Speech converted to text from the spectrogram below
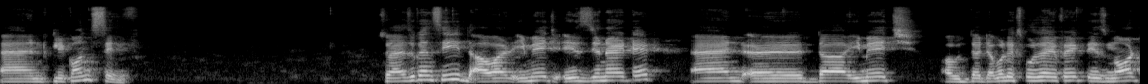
and click on save. So as you can see our image is generated and uh, the image of the double exposure effect is not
